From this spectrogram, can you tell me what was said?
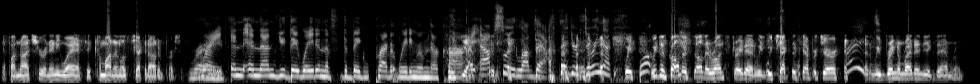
If I'm not sure in any way, I say, come on and let's check it out in person. Right. And and then you they wait in the the big private waiting room in their car. Yes. I absolutely love that that you're doing that. We, well, we just call their cell. They run straight in. We, we check the temperature, Right. and we bring them right in the exam room.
